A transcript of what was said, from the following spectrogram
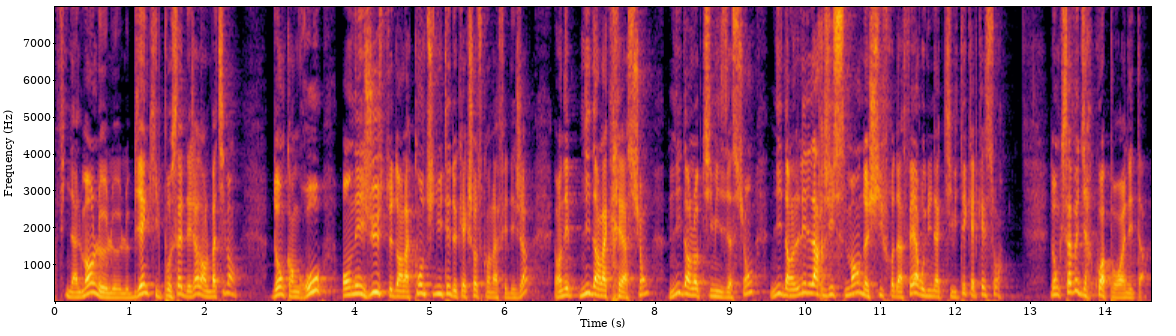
finalement le, le bien qu'il possède déjà dans le bâtiment. Donc en gros, on est juste dans la continuité de quelque chose qu'on a fait déjà. On n'est ni dans la création, ni dans l'optimisation, ni dans l'élargissement d'un chiffre d'affaires ou d'une activité quelle qu'elle soit. Donc ça veut dire quoi pour un État?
